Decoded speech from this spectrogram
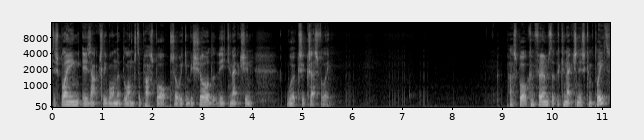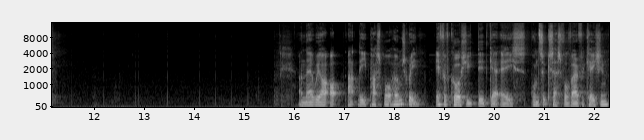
displaying is actually one that belongs to Passport, so we can be sure that the connection works successfully. Passport confirms that the connection is complete. And there we are at the Passport home screen. If, of course, you did get a unsuccessful verification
